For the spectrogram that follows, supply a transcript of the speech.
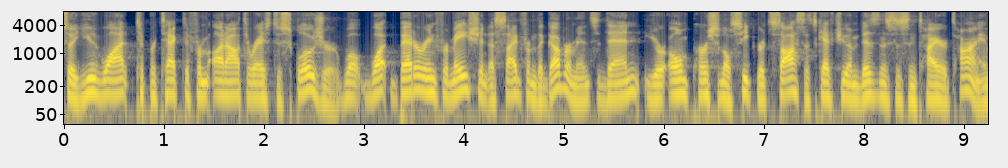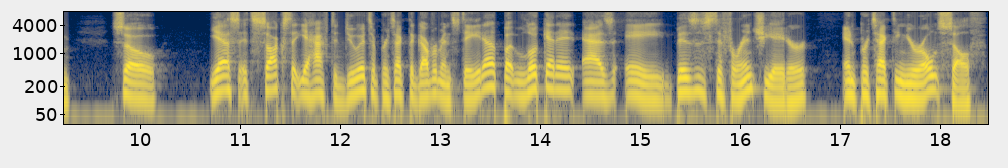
So you want to protect it from unauthorized disclosure. Well, what better information aside from the government's than your own personal secret sauce that's kept you in business this entire time? So, yes, it sucks that you have to do it to protect the government's data, but look at it as a business differentiator and protecting your own self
